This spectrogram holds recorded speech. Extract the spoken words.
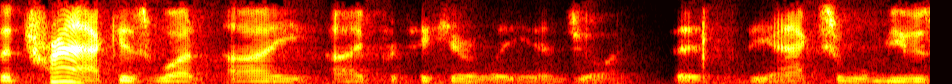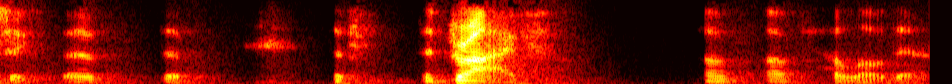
the track is what I I particularly enjoy. The the actual music, the the the, the drive of of hello there.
